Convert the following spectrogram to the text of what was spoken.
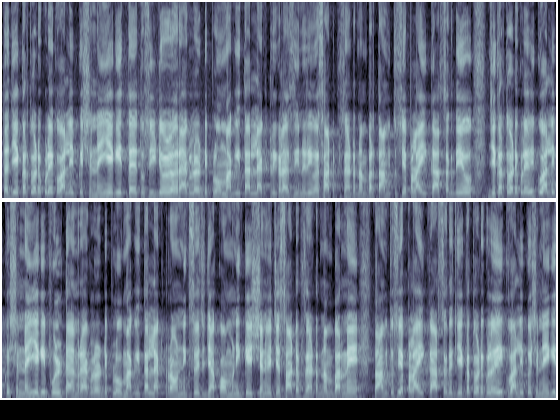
ਤਾਂ ਜੇਕਰ ਤੁਹਾਡੇ ਕੋਲ ਕੁਆਲੀਫਿਕੇਸ਼ਨ ਨਹੀਂ ਹੈਗੀ, ਤੇ ਤੁਸੀਂ ਜੋ ਰੈਗੂਲਰ ਡਿਪਲੋਮਾ ਕੀਤਾ ਇਲੈਕਟ੍ਰੀਕਲ ਇੰਜੀਨੀਅਰਿੰਗ 60% ਨੰਬਰ ਤਾਂ ਵੀ ਤੁਸੀਂ ਅਪਲਾਈ ਕਰ ਸਕਦੇ ਹੋ। ਜੇਕਰ ਤੁਹਾਡੇ ਕੋਲ ਇਹ ਵੀ ਕੁਆਲੀਫਿਕੇਸ਼ਨ ਨਹੀਂ ਹੈਗੀ ਫੁੱਲ ਟਾਈਮ ਰੈਗੂਲਰ ਡਿਪਲੋਮਾ ਕੀਤਾ ਇਲੈਕਟ੍ਰੋਨਿਕਸ ਵਿੱਚ ਜਾਂ ਕਮਿਊਨੀਕੇਸ਼ਨ ਵਿੱਚ 60% ਨੰਬਰ ਨੇ, ਤਾਂ ਵੀ ਤੁਸੀਂ ਅਪਲਾਈ ਕਰ ਸਕਦੇ ਹੋ। ਜੇਕਰ ਤੁਹਾਡੇ ਕੋਲ ਇਹ ਕੁਆਲੀਫਿਕੇਸ਼ਨ ਨਹੀਂ ਹੈਗੀ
